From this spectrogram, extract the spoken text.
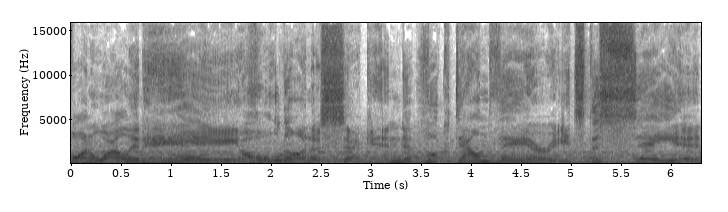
fun while it... Hey, hold on a second. Look down there, it's the Saiyan.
